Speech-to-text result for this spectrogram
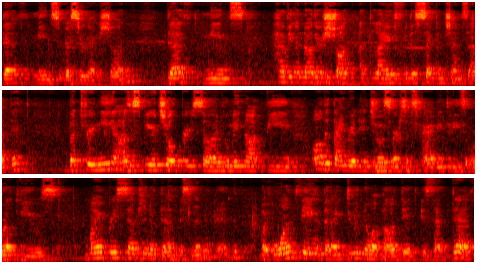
death means resurrection, death means having another shot at life with a second chance at it. But for me, as a spiritual person who may not be all the time religious or subscribing to these worldviews, my perception of death is limited. But one thing that I do know about it is that death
